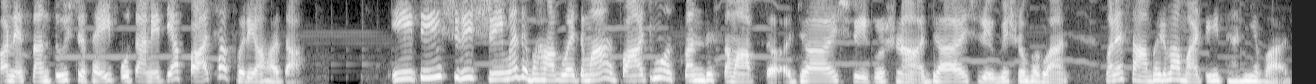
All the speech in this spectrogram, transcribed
અને સંતુષ્ટ થઈ પોતાને ત્યાં પાછા ફર્યા હતા. ઇતિ શ્રી શ્રીમદ ભાગવતમાં પાંચમો સ્કંધ સમાપ્ત. જય શ્રી કૃષ્ણ, જય શ્રી વિષ્ણુ ભગવાન. મને સાંભળવા માટે ધન્યવાદ.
